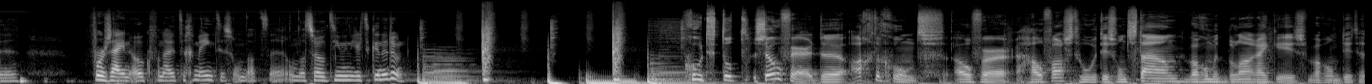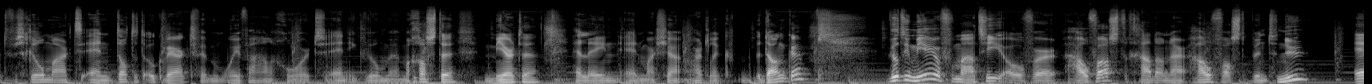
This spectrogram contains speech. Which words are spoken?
voor zijn ook vanuit de gemeentes om dat, uh, om dat zo op die manier te kunnen doen. Goed, tot zover de achtergrond over houvast, hoe het is ontstaan, waarom het belangrijk is, waarom dit het verschil maakt en dat het ook werkt. We hebben mooie verhalen gehoord en ik wil mijn gasten Meerte, Helene en Marcia hartelijk bedanken. Wilt u meer informatie over houvast? Ga dan naar houvast.nu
